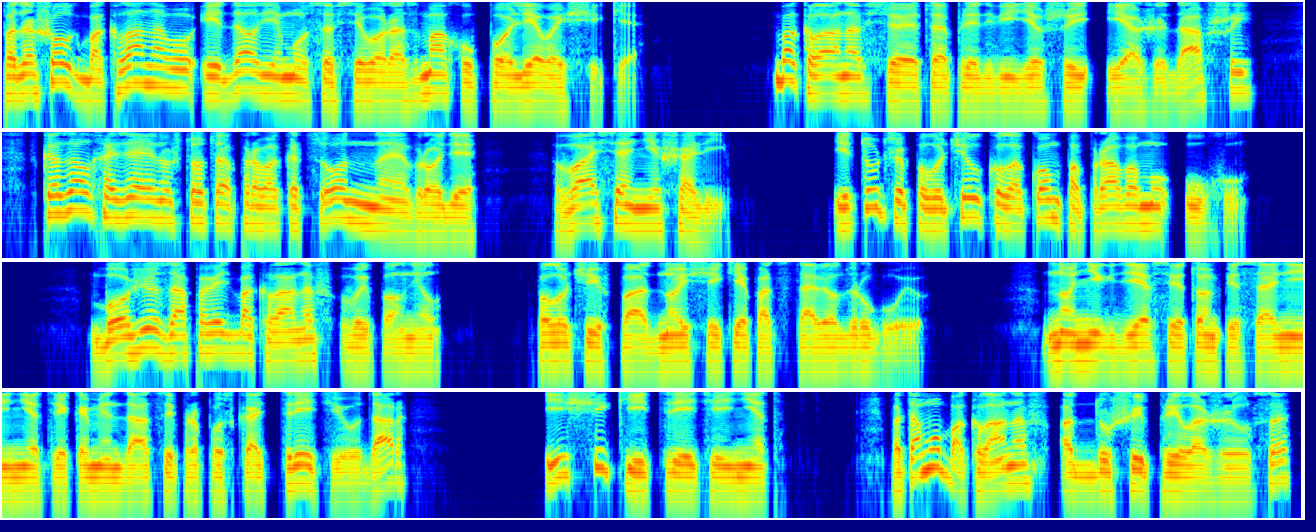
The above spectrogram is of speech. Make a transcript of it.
подошел к Бакланову и дал ему со всего размаху по левой щеке. Бакланов, все это предвидевший и ожидавший, сказал хозяину что-то провокационное вроде «Вася, не шали», и тут же получил кулаком по правому уху. Божью заповедь Бакланов выполнил. Получив по одной щеке, подставил другую но нигде в Святом Писании нет рекомендаций пропускать третий удар, и щеки третьей нет. Потому Бакланов от души приложился,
